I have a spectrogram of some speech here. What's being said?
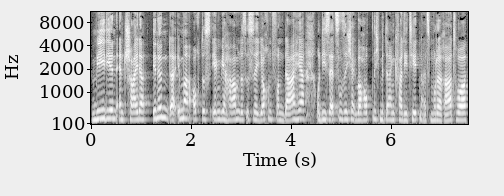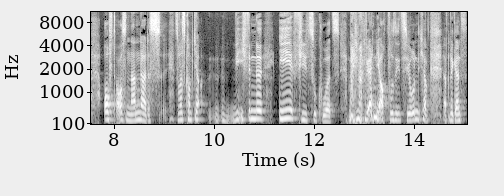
MedienentscheiderInnen da immer auch das irgendwie haben. Das ist der Jochen von daher. Und die setzen sich ja überhaupt nicht mit deinen Qualitäten als Moderator oft auseinander. Das, sowas kommt ja, wie ich finde, eh viel zu kurz. Manchmal werden ja auch Positionen. Ich habe hab eine ganz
